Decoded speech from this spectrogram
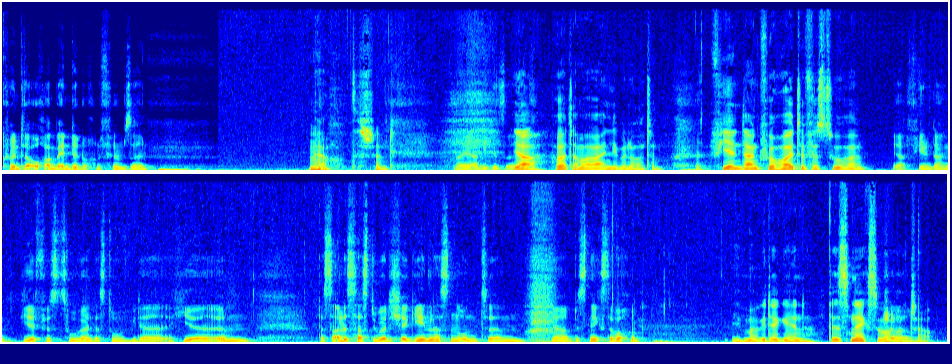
könnte auch am Ende noch ein Film sein. Ja, das stimmt. Naja, wie gesagt. Ja, hört da mal rein, liebe Leute. vielen Dank für heute, fürs Zuhören. Ja, vielen Dank dir fürs Zuhören, dass du wieder hier ähm, das alles hast über dich ergehen lassen und ähm, ja, bis nächste Woche. Immer wieder gerne. Bis nächste Woche. Ciao. Ciao.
